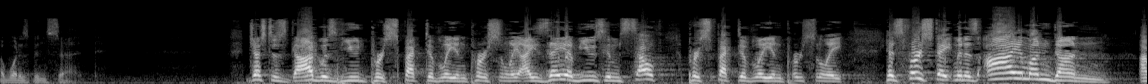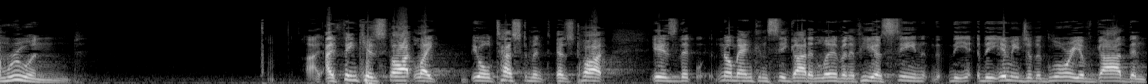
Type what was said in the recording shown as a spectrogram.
of what has been said. Just as God was viewed perspectively and personally, Isaiah views himself perspectively and personally. His first statement is, I am undone. I'm ruined. I, think his thought, like the Old Testament has taught, is that no man can see God and live, and if he has seen the, the image of the glory of God, then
